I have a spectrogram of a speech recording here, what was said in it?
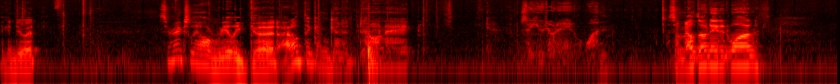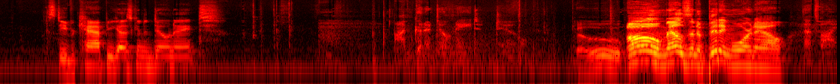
I can do it. These are actually all really good. I don't think I'm gonna donate. So you donated one. So Mel donated one. Steve or Cap, you guys gonna donate? I'm gonna donate two. Oh, oh, Mel's in a bidding war now. That's fine.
